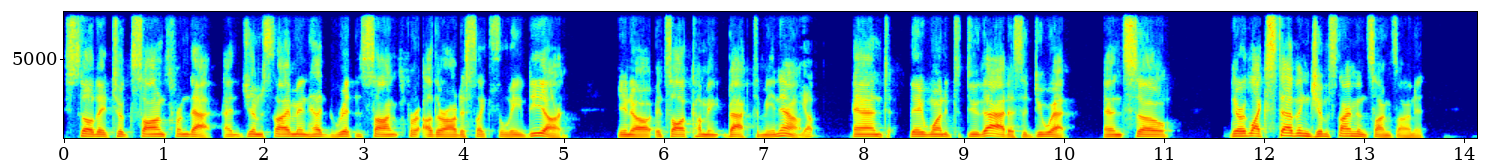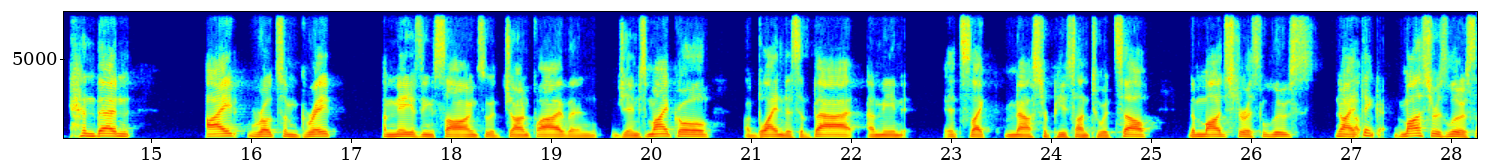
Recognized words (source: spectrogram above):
So they took songs from that. And Jim Steinman had written songs for other artists like Celine Dion. You know, it's all coming back to me now. Yep. And they wanted to do that as a duet. And so there are like seven Jim Steinman songs on it. And then I wrote some great, amazing songs with John Five and James Michael, A Blind as a Bat. I mean, it's like masterpiece unto itself. The Monster is Loose. No, Yep. I think Monster is Loose.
